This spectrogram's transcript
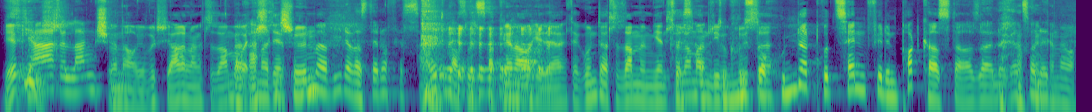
Wirklich? Jahrelang schon. Genau, wir wirklich jahrelang zusammen, aber immer sehr schön. immer wieder, was der noch für Side-Hustles hat. genau, hier der, der Gunther zusammen mit Jens Höllermann, liebe du Grüße. Du musst doch 100% für den Podcast da sein. Da kannst du nicht genau.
